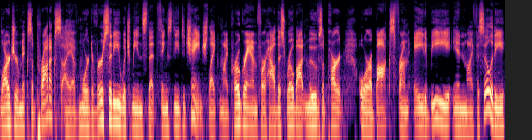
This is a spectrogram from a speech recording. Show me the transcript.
larger mix of products, I have more diversity, which means that things need to change. Like my program for how this robot moves a part or a box from A to B in my facility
